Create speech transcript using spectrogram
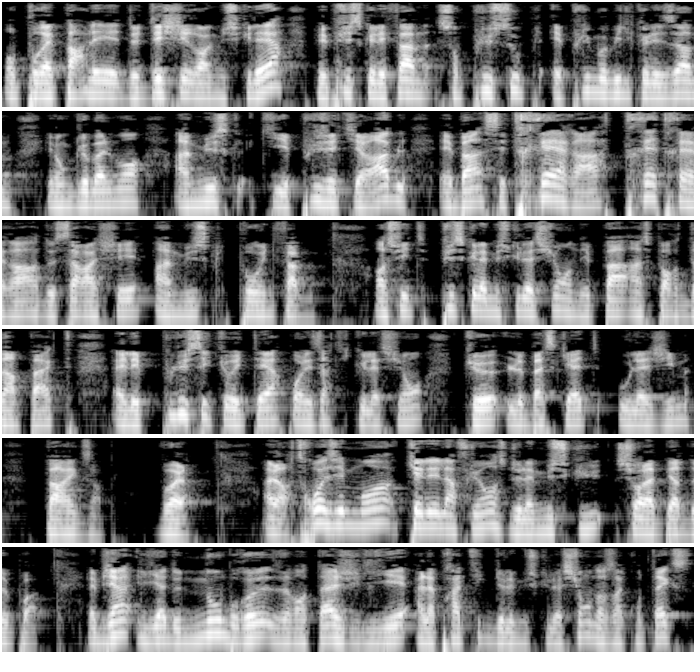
On pourrait parler de déchirure musculaire, mais puisque les femmes sont plus souples et plus mobiles que les hommes et ont globalement un muscle qui est plus étirable, eh ben c'est très rare, très très rare de s'arracher un muscle pour une femme. Ensuite, puisque la musculation n'est pas un sport d'impact, elle est plus sécuritaire pour les articulations que le basket ou la gym par exemple. Voilà. Alors, troisièmement, quelle est l'influence de la muscu sur la perte de poids? Eh bien, il y a de nombreux avantages liés à la pratique de la musculation dans un contexte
